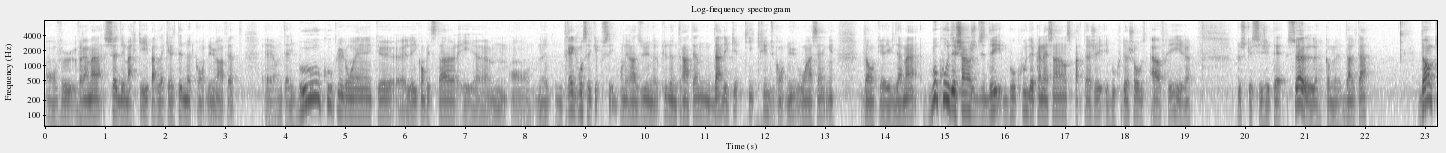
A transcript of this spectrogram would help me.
On veut vraiment se démarquer par la qualité de notre contenu, en fait. Euh, on est allé beaucoup plus loin que euh, les compétiteurs et euh, on a une très grosse équipe aussi. On est rendu plus d'une trentaine dans l'équipe qui crée du contenu ou enseigne. Donc, évidemment, beaucoup d'échanges d'idées, beaucoup de connaissances partagées et beaucoup de choses à offrir, plus que si j'étais seul, comme dans le temps. Donc,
